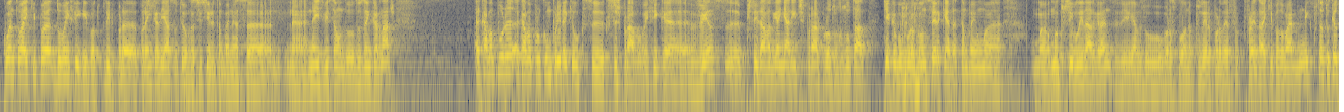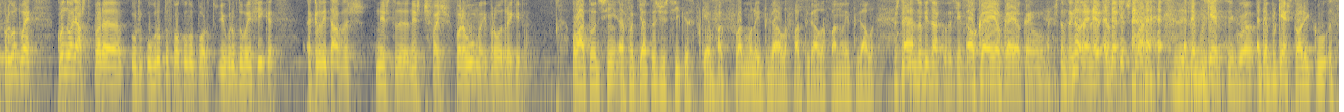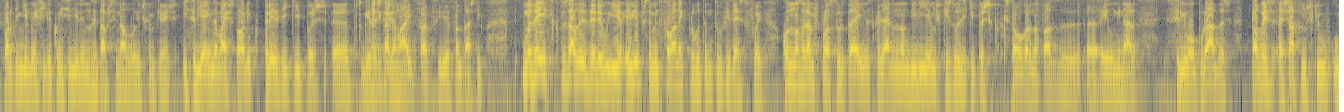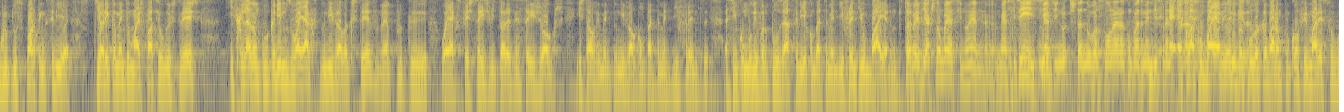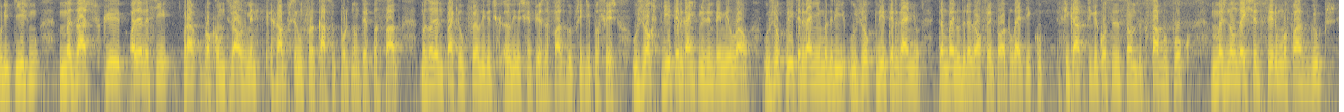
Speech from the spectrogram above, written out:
Quanto à equipa do Benfica, e vou-te pedir para, para encadeares o teu raciocínio também nessa, na, na exibição do, dos encarnados, acaba por, acaba por cumprir aquilo que se, que se esperava. O Benfica vence, precisava de ganhar e de esperar por outro resultado que acabou por acontecer, que era também uma, uma, uma, possibilidade grande, digamos, o Barcelona poder perder frente à equipa do Bayern de Munique. Portanto, o que eu te pergunto é, quando olhaste para o, o grupo do Futebol Clube do Porto e o grupo do Benfica, acreditavas neste, neste desfecho para uma e para outra equipa? Olá a todos, sim, a fatiota justifica-se, porque é um facto falar de uma noite de gala, fato de gala, falar de noite de gala. Mas tens de nos avisar quando assim for. Ok, ok, ok. estamos aqui, não, estamos, é, estamos até, aqui a testuar. até, porque, até porque é histórico Sporting e Benfica coincidirem nos oitavos de final da Liga dos Campeões e seria ainda mais histórico três equipas uh, portuguesas é estarem lá e de facto seria fantástico. Mas é isso que tu estavas a dizer, eu, eu, eu ia precisamente falar, não é que pergunta-me tu fizeste, foi quando nós olhamos para o sorteio, se calhar não diríamos que as duas equipas que estão agora na fase uh, a eliminar seriam apuradas. Talvez achássemos que o, o, grupo do Sporting seria teoricamente o mais fácil dos três, e se calhar não colocaríamos o Ajax do nível a que esteve, não é? porque o Ajax fez seis vitórias em seis jogos e está obviamente num nível completamente diferente, assim como o Liverpool já seria completamente diferente e o Bayern. Portanto... Também havia a questão Messi, não é? Messi, sim, sim. Messi estando no Barcelona era completamente diferente. É, é claro que o Bayern e o Liverpool vida. acabaram por confirmar esse favoritismo, mas acho que, olhando assim para, para o como já, obviamente que acaba por ser um fracasso o Porto não ter passado, mas olhando para aquilo que foi a Liga, dos, a Liga dos Campeões, a fase de grupos que a equipa fez, os jogos podia ter ganho, por exemplo, em Milão, o jogo podia ter ganho em Madrid, o jogo podia podia ter ganho também no Dragão frente ao Atlético, fica, fica com a sensação de que sabe pouco, mas não deixa de ser uma fase de grupos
